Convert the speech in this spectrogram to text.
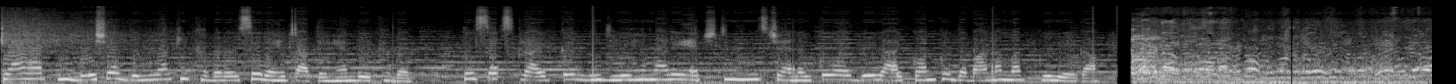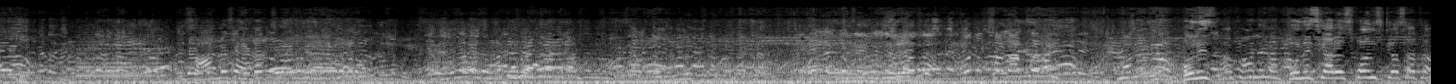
क्या आप देश और दुनिया की खबरों से रह जाते हैं बेखबर? तो सब्सक्राइब कर लीजिए हमारे एच टी न्यूज़ चैनल को और बेल आइकॉन को दबाना मत भूलिएगा। पुलिस पुलिस का रिस्पांस कैसा था?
